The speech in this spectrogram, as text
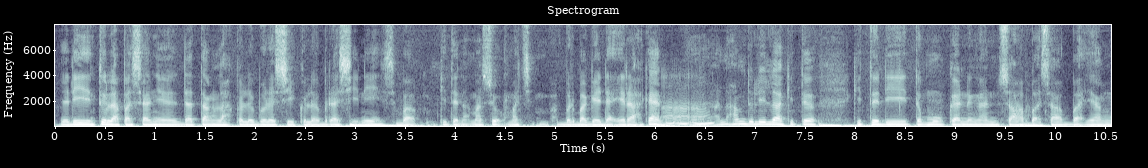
Jadi itulah pasalnya datanglah kolaborasi-kolaborasi ni sebab kita nak masuk macam berbagai daerah kan. Ah. Alhamdulillah kita kita ditemukan dengan sahabat-sahabat yang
